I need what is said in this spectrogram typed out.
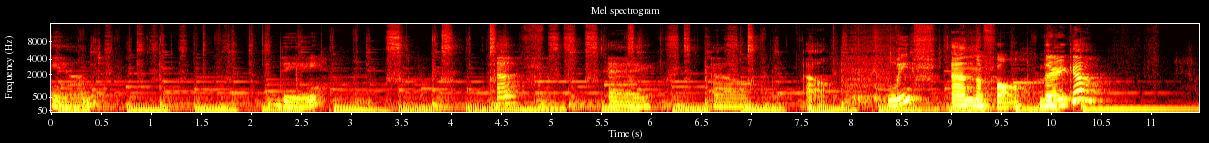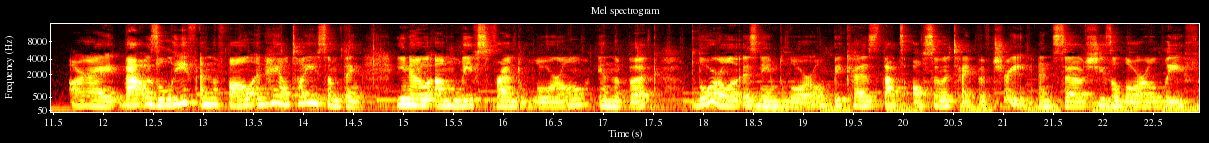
And the F-A-L-L. Leif and the fall. There you go. All right, that was Leif and the Fall. And hey, I'll tell you something. You know, um, Leif's friend Laurel in the book, Laurel is named Laurel because that's also a type of tree. And so she's a laurel leaf,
